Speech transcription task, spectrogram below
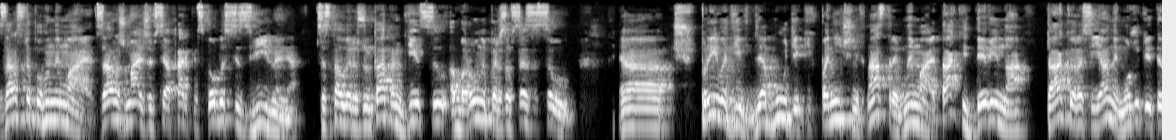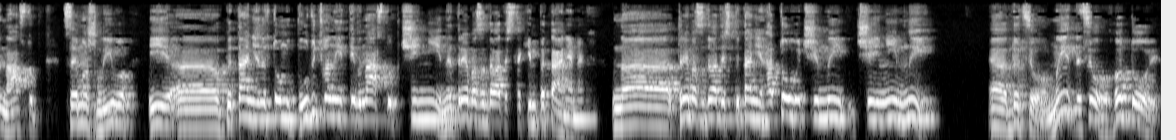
Зараз такого немає. Зараз майже вся Харківська область звільнення. Це стало результатом дій сил оборони, перш за все ЗСУ. Е, приводів для будь-яких панічних настроїв немає. Так іде війна, так росіяни можуть йти наступ. Це можливо, і е, питання не в тому, будуть вони йти в наступ чи ні. Не треба задаватися таким питаннями. Е, треба задаватись питання, готові чи ми чи ні ми до цього. Ми до цього готові.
